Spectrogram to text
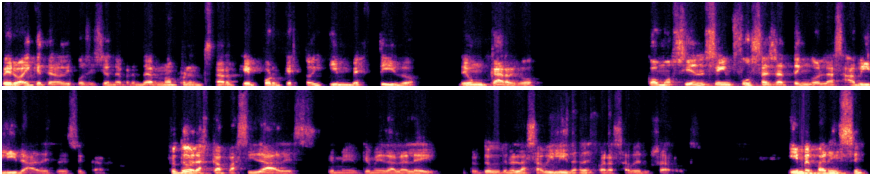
pero hay que tener disposición de aprender, no pensar que porque estoy investido de un cargo, como ciencia infusa ya tengo las habilidades de ese cargo. Yo tengo las capacidades que me, que me da la ley, pero tengo que tener las habilidades para saber usarlas. Y me parece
